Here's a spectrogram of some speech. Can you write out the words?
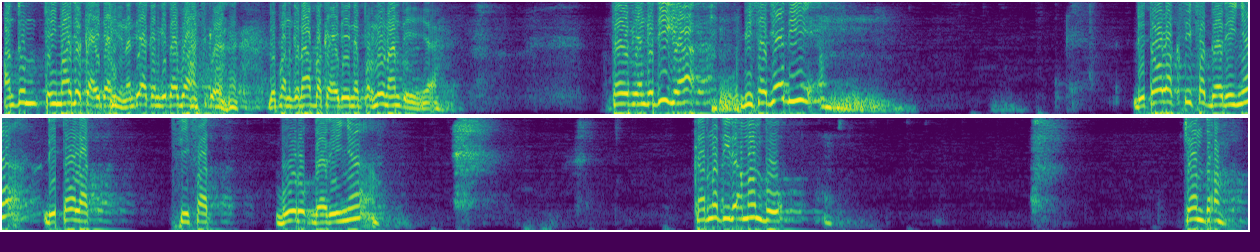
Antum terima aja kaidah ini, nanti akan kita bahas ke depan kenapa kaidah ini perlu nanti ya. Tapi yang ketiga, bisa jadi ditolak sifat darinya, ditolak sifat buruk darinya karena tidak mampu. Contoh,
